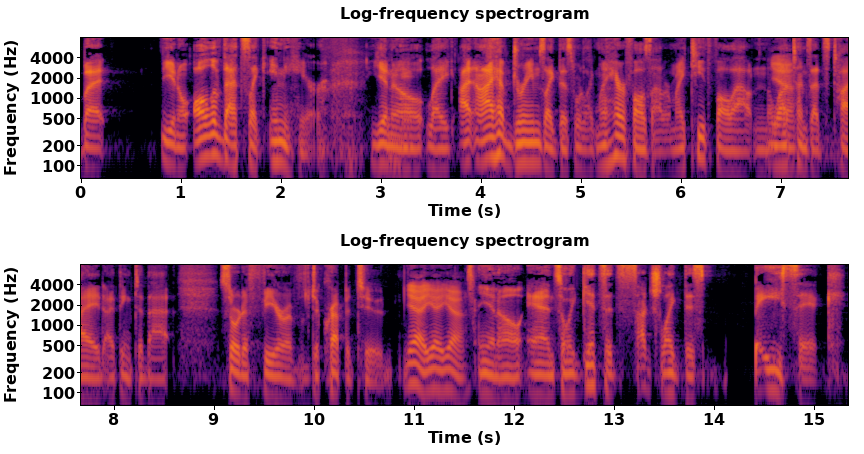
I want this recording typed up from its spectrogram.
But you know, all of that's like in here. You know, Mm-hmm. like I, I have dreams like this where like my hair falls out or my teeth fall out, and a lot of times that's tied, I think, to that sort of fear of decrepitude Yeah, yeah, yeah. you know and so it gets at such like this basic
